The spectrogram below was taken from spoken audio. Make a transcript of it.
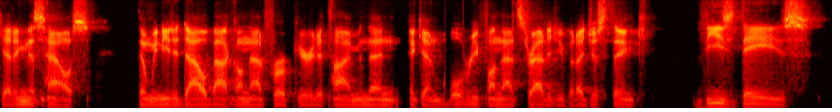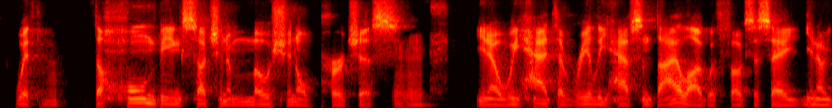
getting this house. Then we need to dial back on that for a period of time. And then again, we'll refund that strategy. But I just think these days, with the home being such an emotional purchase, mm-hmm. you know, we had to really have some dialogue with folks to say, you know,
